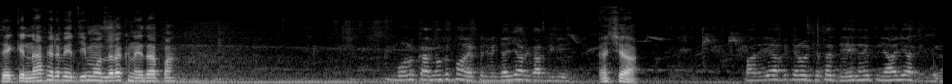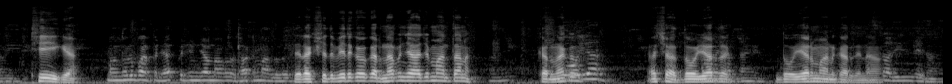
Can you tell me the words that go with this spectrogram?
ਤੇ ਕਿੰਨਾ ਫਿਰ ਵੀਰ ਜੀ ਮੁੱਲ ਰੱਖਣੇ ਦਾ ਆਪਾਂ? ਮੁੱਲ ਕਰਨ ਨੂੰ ਤਾਂ ਭਾਵੇਂ 55000 ਕਰ ਦਈਏ। ਅੱਛਾ। ਪਰ ਇਹ ਆ ਵੀ ਚਲੋ ਜਿੱਥੇ ਦੇ ਦੇਣੀ 50000 ਦੀ ਦੇ ਦਾਂਗੇ ਠੀਕ ਆ। ਮੰਗ ਲਓ ਭਾਵੇਂ 50 55 ਮੰਗ ਲਓ 60 ਮੰਗ ਲਓ। ਤੇ ਰਕਸ਼ਤ ਵੀਰ ਕੋ ਕਰਨਾ 50 ਚ ਮਾਨਤਾ ਨਾ ਕਰਨਾ ਕੋ? 2000 ਅੱਛਾ 2000 ਦਾ 2000 ਮਾਨ ਕਰ ਦੇਣਾ। 40 ਦੀ ਦੇ ਦਾਂਗੇ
